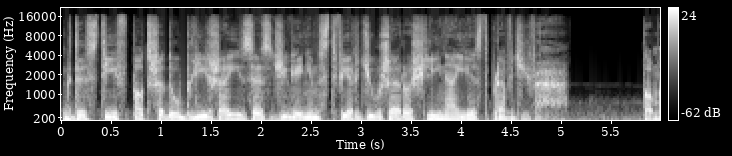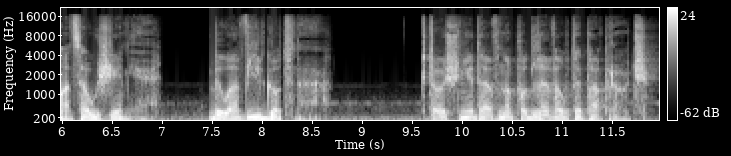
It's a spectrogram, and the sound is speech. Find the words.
Gdy Steve podszedł bliżej, ze zdziwieniem stwierdził, że roślina jest prawdziwa. Pomacał ziemię. Była wilgotna. Ktoś niedawno podlewał tę paproć.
